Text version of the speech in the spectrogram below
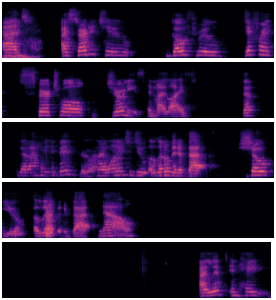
And I started to go through different spiritual journeys in my life that that I had been through. And I wanted to do a little bit of that, show you a little bit of that now. I lived in Haiti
